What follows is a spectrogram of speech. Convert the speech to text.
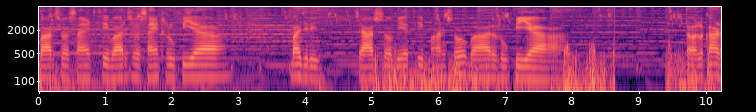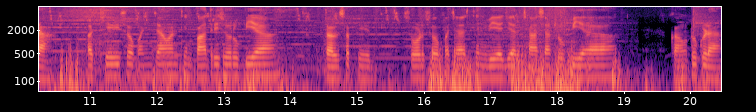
બારસો સાઠથી બારસો સાઠ રૂપિયા. બાજરી, ચારસો બેથી પાંચસો બાર રૂપિયા. તલકાડા, અઠ્યાવીસો પંચાવનથી પાંત્રીસો રૂપિયા. તલ સફેદ. સોળસો પચાસથી બે હજાર છાસઠ રૂપિયા. ઘઉં ટુકડા.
